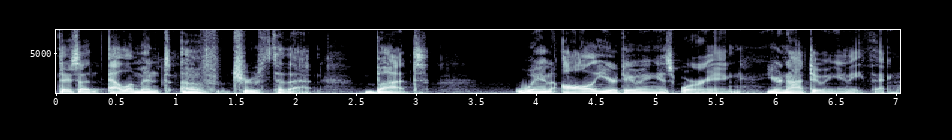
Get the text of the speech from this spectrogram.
there's an element of truth to that. But when all you're doing is worrying, you're not doing anything.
